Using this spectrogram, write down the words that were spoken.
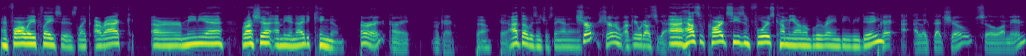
and faraway places like Iraq, Armenia, Russia, and the United Kingdom. All right, all right, okay, So Yeah. I thought it was interesting. I don't know. sure, sure. Okay, what else you got? Uh, House of Cards season four is coming out on Blu-ray and DVD. okay, I, I like that show, so I'm in.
